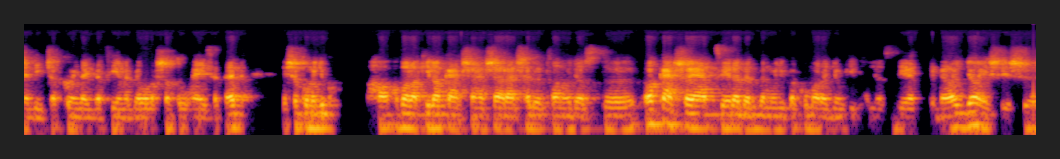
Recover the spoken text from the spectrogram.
eddig csak könyvekbe, filmekbe olvasható helyzetet, és akkor mondjuk ha valaki lakásvásárlás előtt van, hogy azt akár saját célra, de mondjuk akkor maradjunk itt, hogy azt bérbe adja, és, és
